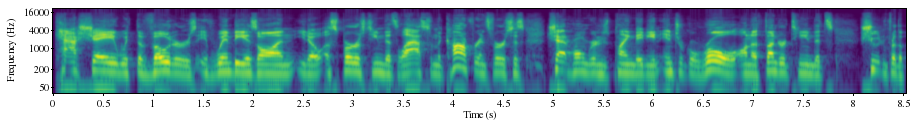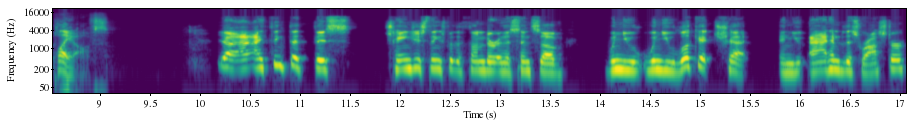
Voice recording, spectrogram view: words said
cachet with the voters if Wimby is on, you know, a Spurs team that's last in the conference versus Chet Holmgren who's playing maybe an integral role on a Thunder team that's shooting for the playoffs. Yeah, I think that this changes things for the Thunder in the sense of when you when you look at Chet and you add him to this roster,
